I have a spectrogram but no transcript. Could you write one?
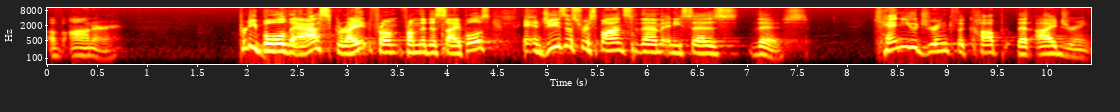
of honor. Pretty bold ask, right, from, from the disciples. And Jesus responds to them and he says this Can you drink the cup that I drink,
